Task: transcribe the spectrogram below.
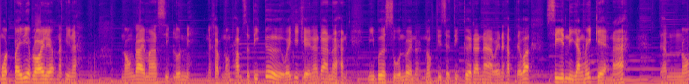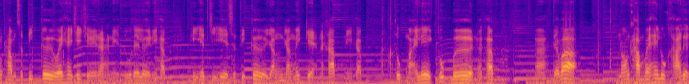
หมดไปเรียบร้อยแล้วนะพี่นะ น้องได้มา 10รุ่นนี่นะครับน้องทำสติกเกอร์ไว้เฉยๆนะด้านหน้ามีเบอร์ศูนย์ด้วยนะน้องติดสติกเกอร์ด้านหน้าไว้นะครับ แต่ว่าซีนนี่ยังไม่แกะนะ แต่น้องทำสติกเกอร์ไว้ให้เฉยๆนะนี่ดูได้เลยนี่ครับ PSGA สติกเกอร์ยังยังไม่แกะนะครับนี่ครับทุกหมายเลขทุกเบอร์นะครับ อ่าแต่ว่าน้องทำไว้ให้ลูกค้าเลือก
